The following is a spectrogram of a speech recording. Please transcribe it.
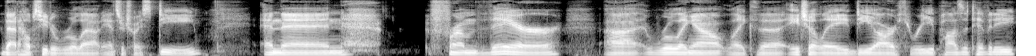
that helps you to rule out answer choice D. And then from there, uh, ruling out like the HLA DR3 positivity.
